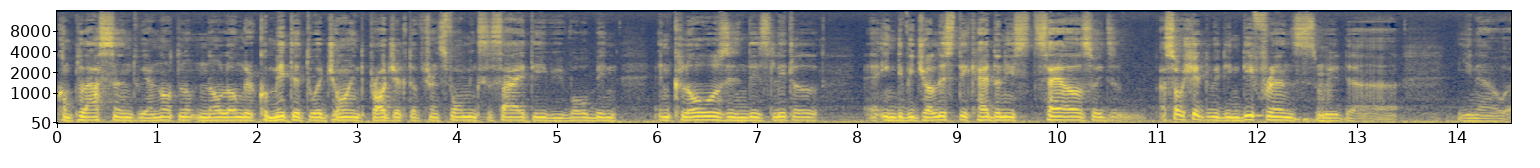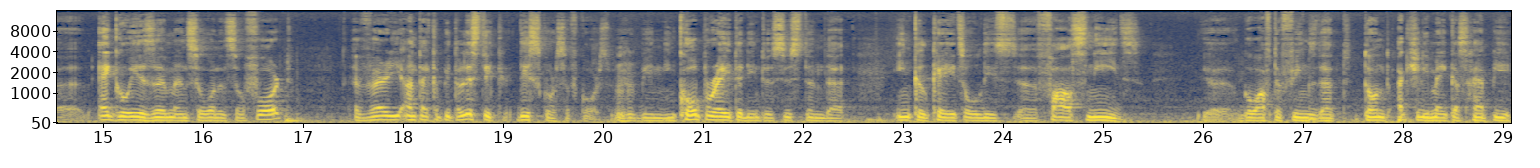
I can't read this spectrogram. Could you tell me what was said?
complacent. We are not no longer committed to a joint project of transforming society. We've all been enclosed in this little individualistic hedonist cells. So it's associated with indifference, mm. with uh, you know, uh, egoism and so on and so forth. A very anti-capitalistic discourse, of course. We've mm-hmm. been incorporated into a system that inculcates all these uh, false needs, uh, go after things that don't actually make us happy,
